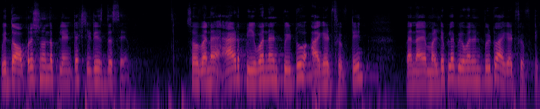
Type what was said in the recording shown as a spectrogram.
with the operation on the plain text it is the same. So, when I add P 1 and P 2 I get 15, when I multiply P 1 and P 2 I get 50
